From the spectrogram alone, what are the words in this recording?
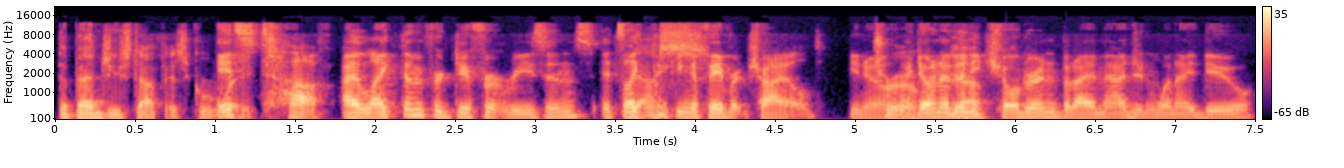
the Benji stuff. is great. It's tough. I like them for different reasons. It's like Yes. picking a favorite child. You know, I don't have any children, but I imagine when I do,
